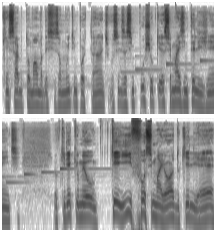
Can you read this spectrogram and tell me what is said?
quem sabe tomar uma decisão muito importante. Você diz assim: puxa, eu queria ser mais inteligente, eu queria que o meu QI fosse maior do que ele é.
